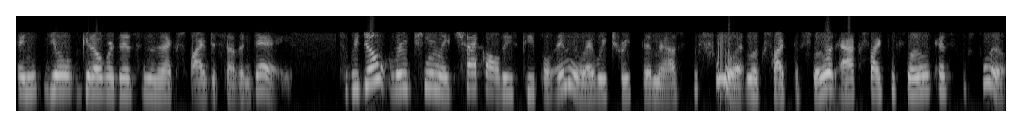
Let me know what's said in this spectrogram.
and you'll get over this in the next five to seven days." So we don't routinely check all these people anyway. We treat them as the flu. It looks like the flu. It acts like the flu. It's the flu.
